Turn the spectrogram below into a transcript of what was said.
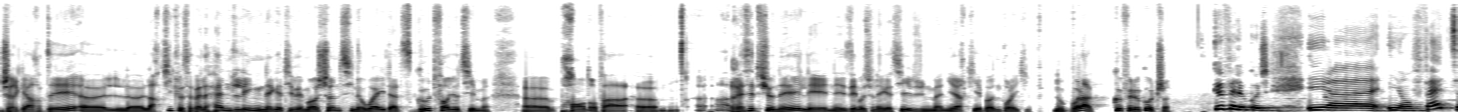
J'ai regardé, l'article s'appelle Handling Negative Emotions in a Way That's Good for Your Team. prendre, enfin, réceptionner les, les émotions négatives d'une manière qui est bonne pour l'équipe. Donc voilà, que fait le coach? Que fait le coach? Et, euh, et, en fait,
